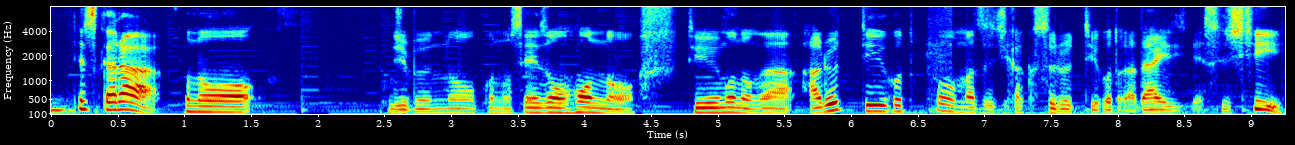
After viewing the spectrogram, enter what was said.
うんですから、この自分のこの生存本能というものがあるっていうことをまず自覚するっていうことが大事ですし、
